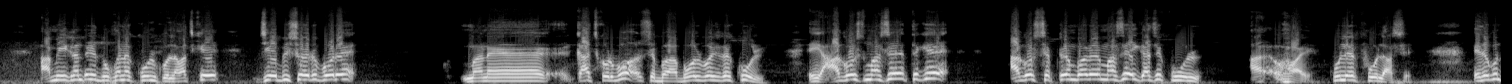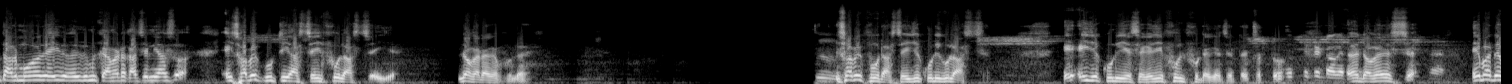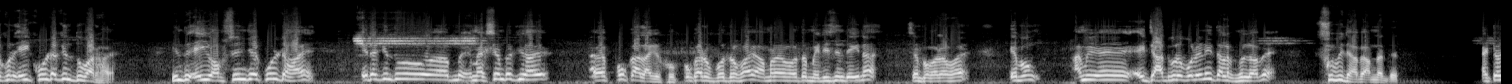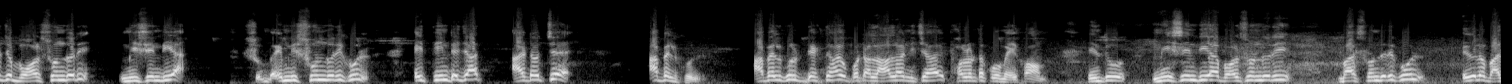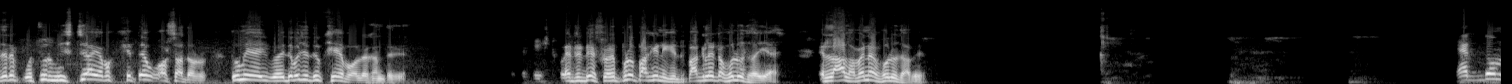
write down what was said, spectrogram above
আমি এখান থেকে দুখানা কুল করলাম। আজকে যে বিষয়ের উপরে মানে কাজ করব সে বলব সেটা কুল। এই আগস্ট মাসে থেকে আগস্ট সেপ্টেম্বরের মাসে এই গাছে কুল হয়। কুলের ফুল আসে। এই দেখুন তার মধ্যে এই তুমি ক্যামেরাটা কাছে নিয়ে আসো। এই সবে কুটি আসছে এই ফুল আসছে এই যে। ডগা ডগা ফুলে। হুম, সবে ফুল আসছে এই যে কুড়িগুলো আসছে। এই যে কুড়ি এসে গেছে ফুল ফুটে গেছে একটা ছোট্ট। ডগে এসছে। হ্যাঁ। এবার দেখুন এই কুলটা কিন্তু দুবার হয়। কিন্তু এই অপশন যে কুলটা হয় এটা কিন্তু ম্যাক্সিমামটা কি হয়? পোকা লাগে খুব। পোকার উপদ্রব হয় আমরা হয়তো মেডিসিন দিই না সে পোকার হয়। এবং আমি এই জাতগুলো বলে নিই তাহলে ভুল হবে। সুবিধা হবে আপনাদের। একটা হচ্ছে বল সুন্দরী মিস ইন্ডিয়া এমনি সুন্দরী কুল এই তিনটে জাত। আর একটা হচ্ছে আপেল কুল। আপেল কুল দেখতে হয় উপরটা লাল হয় নিচে হয় ফলনটা কমে কম। কিন্তু মিস ইন্ডিয়া বল সুন্দরী বা সুন্দরী কুল এগুলো বাজারে প্রচুর মিষ্টি হয় এবং খেতে অসাধারণ। তুমি এই দেবো যে তুমি খেয়ে বলো এখান থেকে। এটা টেস্ট করে। পুরো পাকেনি কিন্তু পাকলে এটা হলুদ হয়ে যায়। লাল হবে না হলুদ হবে। একদম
